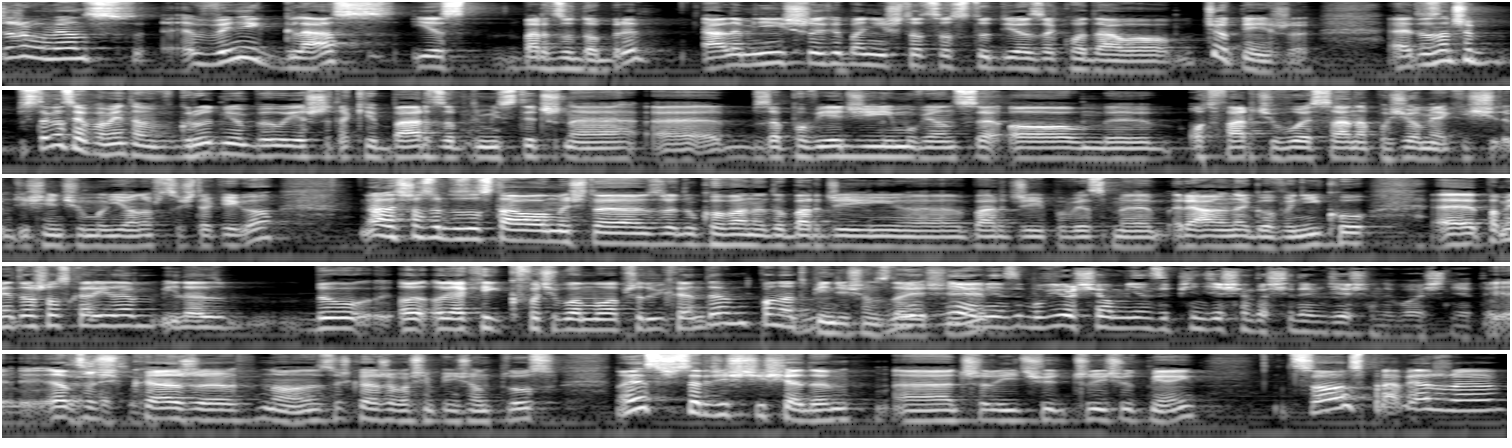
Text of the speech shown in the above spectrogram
Szczerze mówiąc, wynik Glass jest bardzo dobry, ale mniejszy chyba niż to, co studio zakładało. Ciut mniejszy. E, to znaczy, z tego co ja pamiętam, w grudniu były jeszcze takie bardzo optymistyczne e, zapowiedzi mówiące o otwarciu w USA na poziomie jakichś 70 milionów, coś takiego. No ale z czasem to zostało, myślę, zredukowane do bardziej, e, bardziej powiedzmy, realnego wyniku. Pamiętasz, Oskar, ile, ile był, o, o, jakiej kwocie była mowa przed weekendem? Ponad 50 zdaje się. Nie, nie? Między, mówiło się o między 50 a 70 właśnie. ja, ja coś kojarzę, no, coś kojarzę właśnie 50+. Plus. No jest 47, e, czyli, czyli ciut mniej, co sprawia, że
